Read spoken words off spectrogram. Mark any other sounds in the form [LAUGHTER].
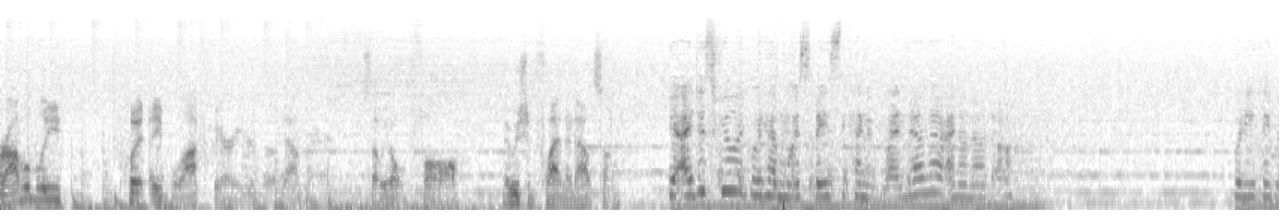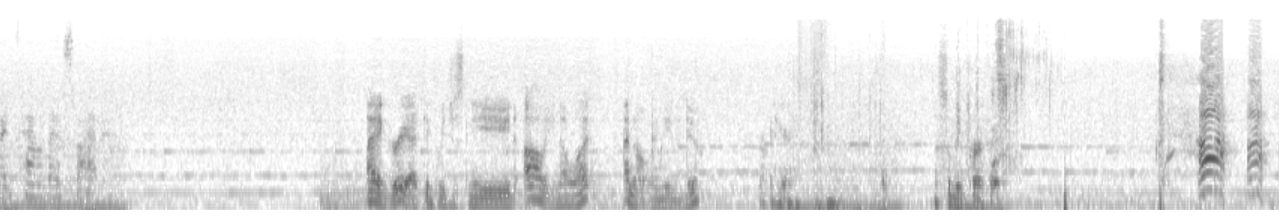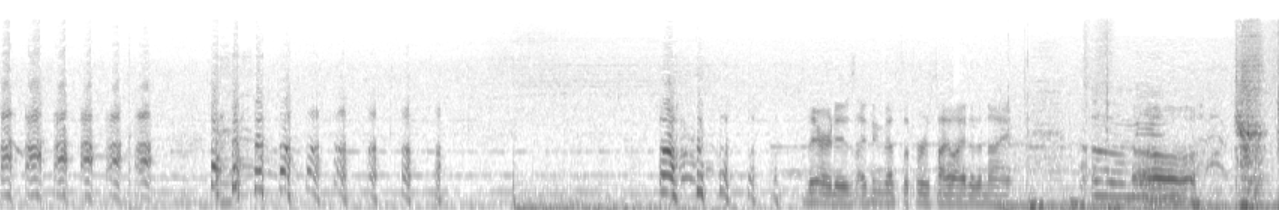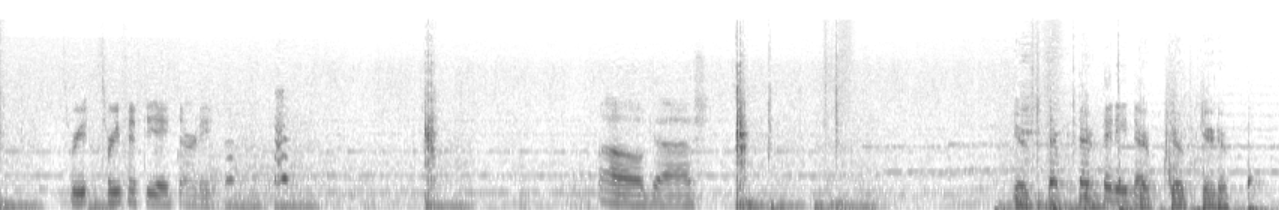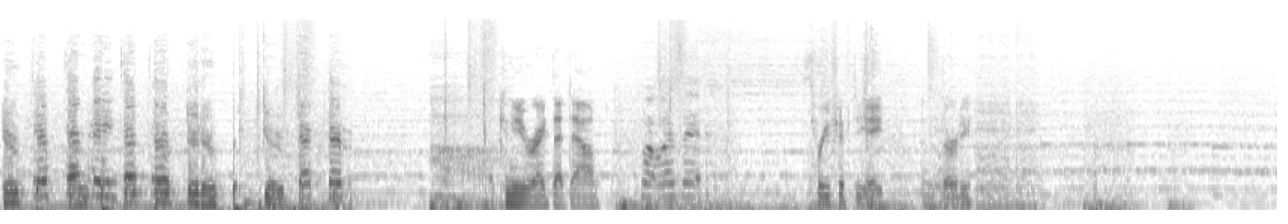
probably put a block barrier though down there so that we don't fall. Maybe we should flatten it out some. Yeah, I just feel like we'd have more space to kind of blend down there. I don't know though. What do you think would have a better spot? I agree. I think we just need. Oh, you know what? I know what we need to do. Right here. This will be perfect. [LAUGHS] there it is. I think that's the first highlight of the night. Oh man. Oh. [LAUGHS] Three three fifty eight thirty. Oh gosh. Can you write that down? What was it? Three fifty eight and thirty.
